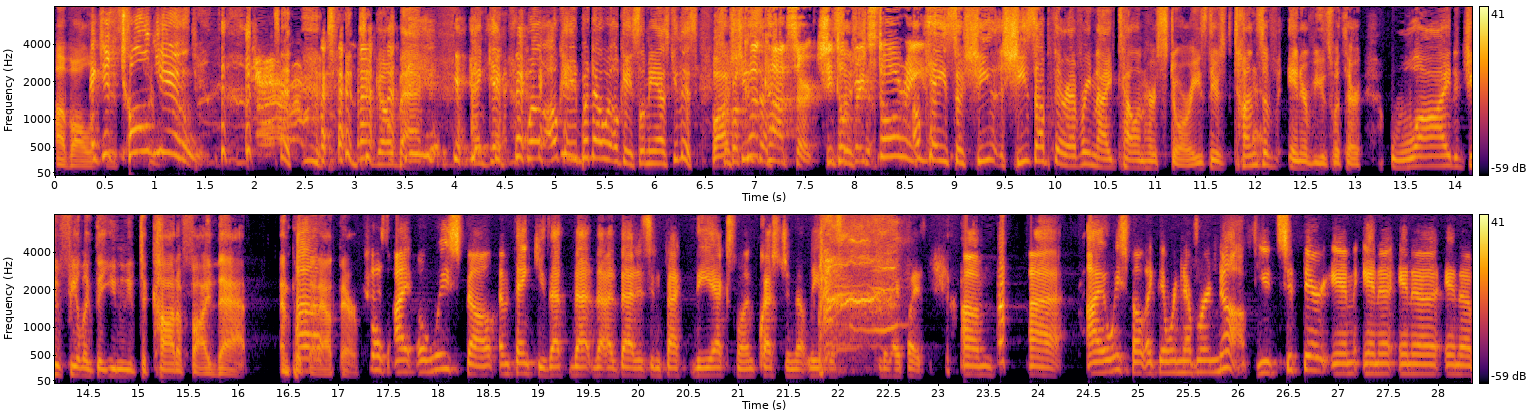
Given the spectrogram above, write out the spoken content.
of all I of just this told you. to, to go back and get well okay but no okay so let me ask you this Barbara so she's Cook a- concert. She told so great she- stories. okay so she she's up there every night telling her stories there's tons of interviews with her why did you feel like that you needed to codify that and put that Uh, out there because I always felt, and thank you, that that that that is in fact the excellent question that leads us to the right place. Um, uh, I always felt like there were never enough. You'd sit there in in a in a in a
